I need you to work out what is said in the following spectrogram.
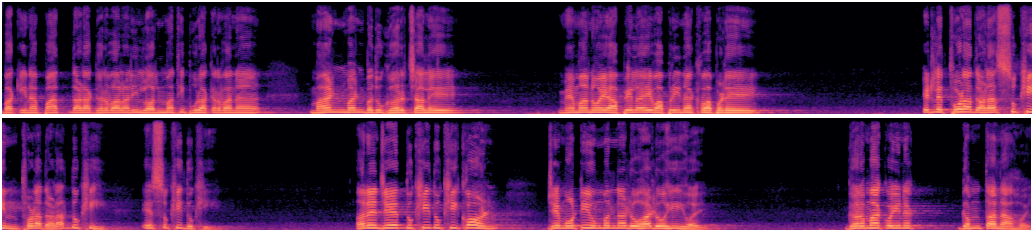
બાકીના પાંચ દાડા ઘરવાળાની લોનમાંથી પૂરા કરવાના, માંડ માંડ બધું ઘર ચાલે, મહેમાનોએ આપેલા એ વાપરી નાખવા પડે. એટલે થોડા દાડા સુખી થોડા દાડા દુખી. એ સુખી દુખી. અને જે દુખી દુખી કોણ, જે મોટી ઉંમરના ડોહા ડોહી હોય, ઘરમાં કોઈને ગમતા ના હોય,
